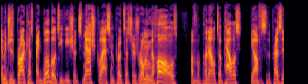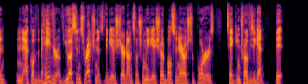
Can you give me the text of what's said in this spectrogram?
Images broadcast by Globo TV showed smashed glass and protesters roaming the halls of the Planalto Palace, the office of the president, in an echo of the behavior of U.S. insurrectionists. Videos shared on social media showed Bolsonaro supporters taking trophies. Again, the,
